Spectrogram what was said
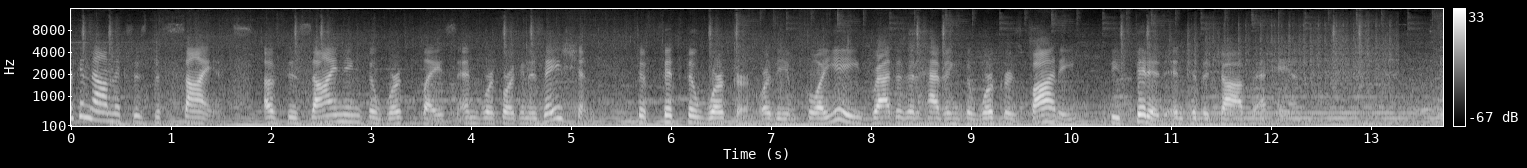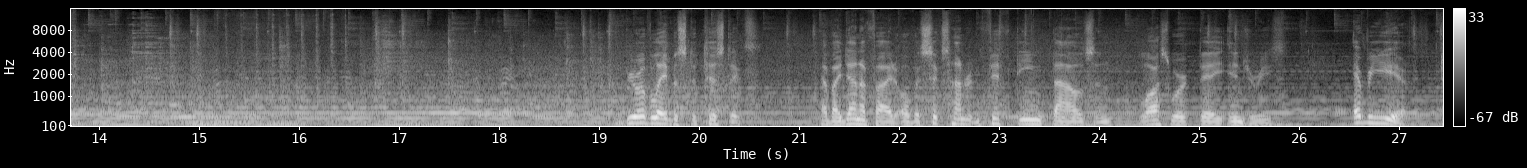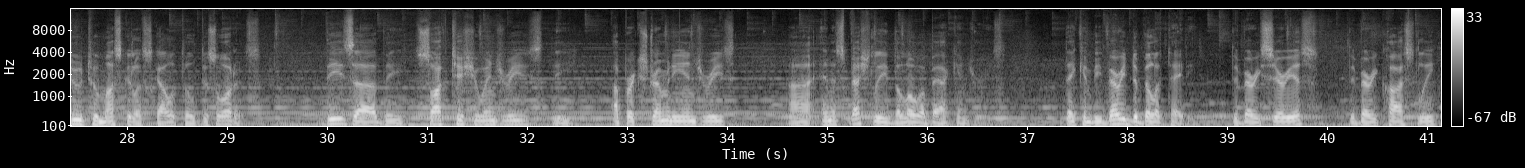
Ergonomics is the science of designing the workplace and work organization to fit the worker or the employee rather than having the worker's body be fitted into the job at hand. The Bureau of Labor Statistics have identified over 615,000 lost workday injuries every year due to musculoskeletal disorders. These are the soft tissue injuries, the upper extremity injuries, uh, and especially the lower back injuries. They can be very debilitating. They're very serious, they're very costly,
